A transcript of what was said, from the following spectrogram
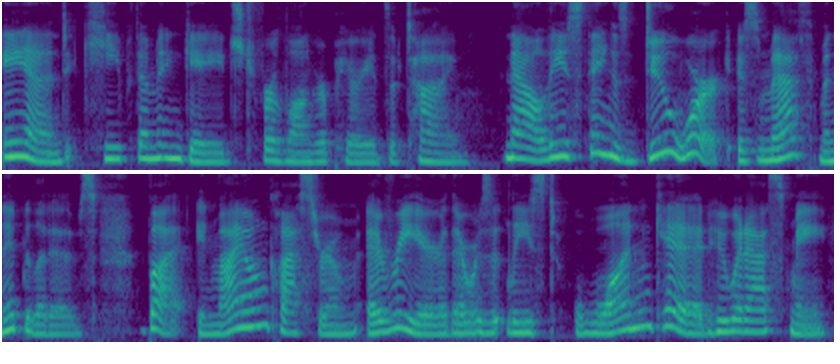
and keep them engaged for longer periods of time. Now, these things do work as math manipulatives, but in my own classroom, every year there was at least one kid who would ask me,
